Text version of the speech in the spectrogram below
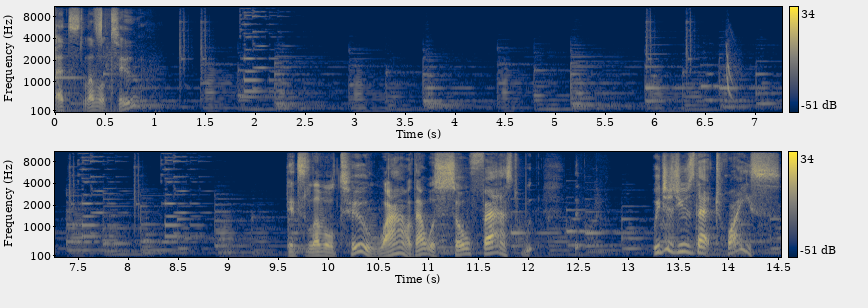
That's, that's level 2? It's level 2. Wow, that was so fast. We, we just used that twice.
